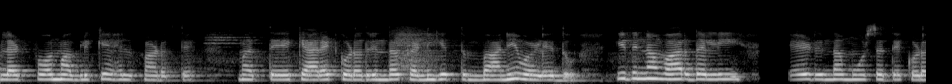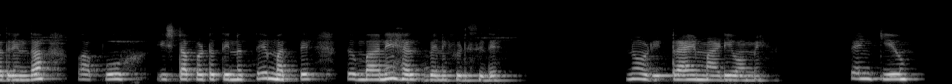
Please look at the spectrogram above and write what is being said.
ಬ್ಲಡ್ ಫಾರ್ಮ್ ಆಗಲಿಕ್ಕೆ ಹೆಲ್ಪ್ ಮಾಡುತ್ತೆ. ಮತ್ತು ಕ್ಯಾರೆಟ್ ಕೊಡೋದ್ರಿಂದ ಕಣ್ಣಿಗೆ ತುಂಬಾ ಒಳ್ಳೆಯದು ಇದನ್ನು ವಾರದಲ್ಲಿ ಎರಡರಿಂದ ಮೂರು ಸತಿ ಕೊಡೋದ್ರಿಂದ ಪಾಪು ಇಷ್ಟಪಟ್ಟು ತಿನ್ನುತ್ತೆ ಮತ್ತು ತುಂಬಾ ಹೆಲ್ತ್ ಬೆನಿಫಿಟ್ಸ್ ಇದೆ. ನೋಡಿ ಟ್ರೈ ಮಾಡಿ ಒಮ್ಮೆ. Thank you.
